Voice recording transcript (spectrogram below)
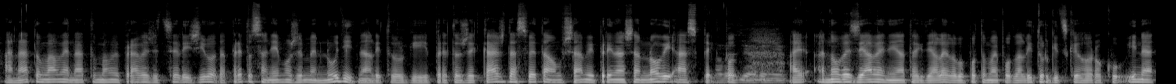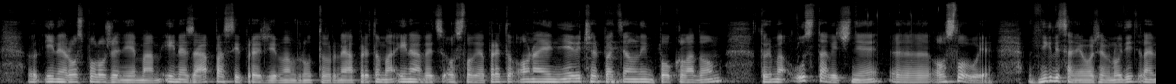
A na to, máme, na to máme práve že celý život a preto sa nemôžeme nudiť na liturgii, pretože každá sveta omša mi prináša nový aspekt, nové, pod, aj, a nové zjavenie a tak ďalej, lebo potom aj podľa liturgického roku iné, iné rozpoloženie mám, iné zápasy prežívam vnútorné a preto ma iná vec oslovia. Preto ona je nevyčerpateľným pokladom, ktorý ma ustavične e, oslovuje. Nikdy sa nemôžem nudiť, len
